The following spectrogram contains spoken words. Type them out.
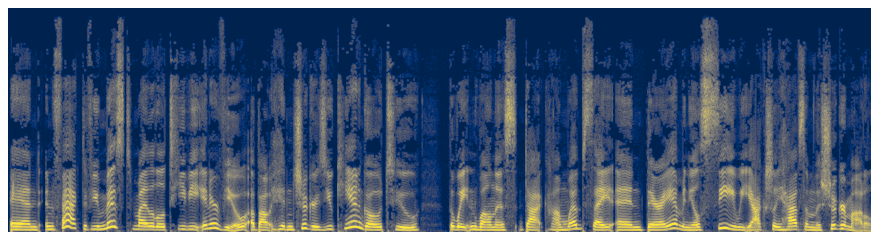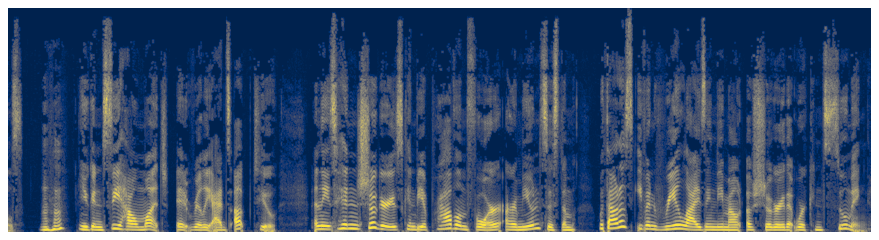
And in fact, if you missed my little TV interview about hidden sugars, you can go to the weightandwellness.com website and there I am and you'll see we actually have some of the sugar models. Mm-hmm. You can see how much it really adds up to. And these hidden sugars can be a problem for our immune system without us even realizing the amount of sugar that we're consuming.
